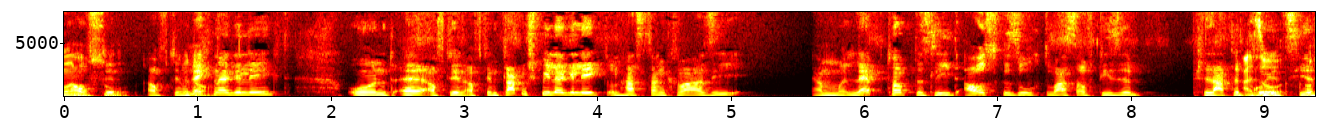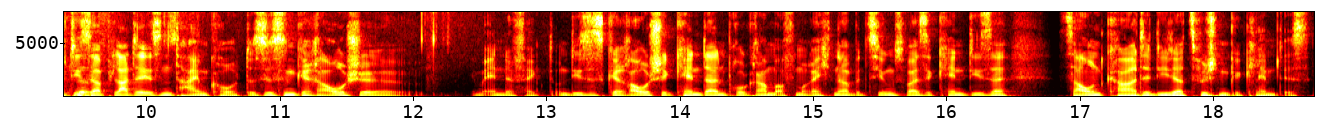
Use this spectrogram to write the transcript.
auf, so. den, auf den genau. Rechner gelegt und äh, auf, den, auf den Plattenspieler gelegt und hast dann quasi am Laptop das Lied ausgesucht, was auf diese Platte also projiziert wird. Auf dieser Platte ist ein Timecode. Das ist ein Gerausche im Endeffekt. Und dieses Gerausche kennt dein Programm auf dem Rechner, beziehungsweise kennt diese Soundkarte, die dazwischen geklemmt ist.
